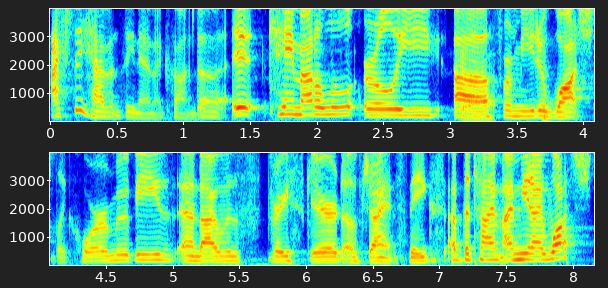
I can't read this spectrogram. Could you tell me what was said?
actually haven't seen Anaconda. It came out a little early uh, yeah. for me to watch like horror movies, and I was very scared of giant snakes at the time. I mean, I watched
